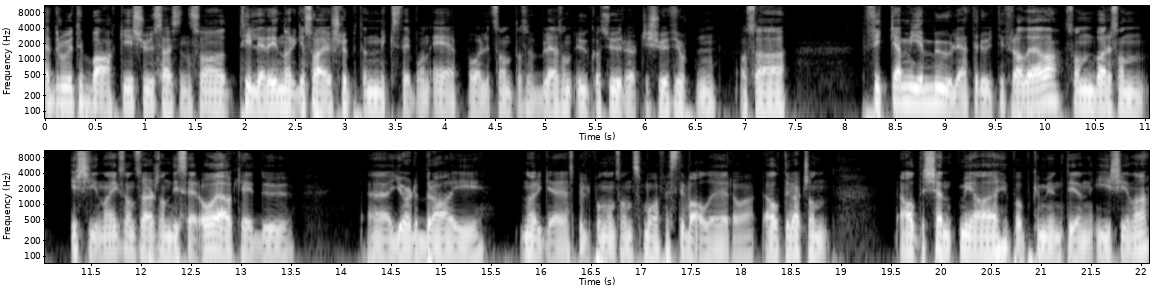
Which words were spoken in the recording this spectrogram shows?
jeg dro jo tilbake i 2016, så tidligere i Norge så har jeg jo sluppet en mixtape og en EP og litt sånt, og så ble jeg sånn Ukas Urørt i 2014, og så fikk jeg mye muligheter ut ifra det, da. Sånn bare sånn I Kina, ikke sant, så er det sånn de ser Å ja, ok, du eh, gjør det bra i Norge. Jeg spilte på noen sånne små festivaler, og jeg har alltid vært sånn Jeg har alltid kjent mye av hiphop-communityen i Kina.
